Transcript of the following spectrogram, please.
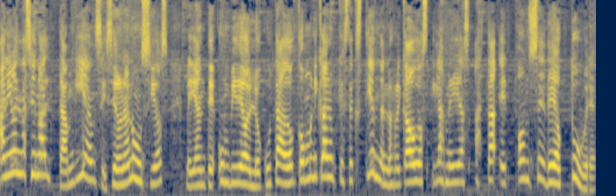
A nivel nacional también se hicieron anuncios. Mediante un video locutado comunicaron que se extienden los recaudos y las medidas hasta el 11 de octubre.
